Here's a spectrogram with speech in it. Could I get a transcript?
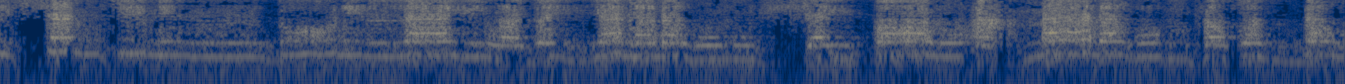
بالشمس من دون الله وزين لهم الشيطان أعمالهم فصدهم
